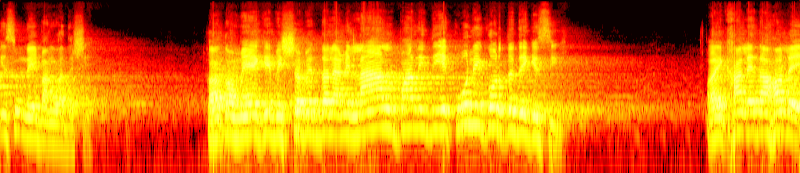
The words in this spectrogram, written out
কিছু নেই বাংলাদেশে। কত মেয়েকে বিশ্ববিদ্যালয়ে আমি লাল পানি দিয়ে কুলি করতে দেখেছি। ওই খালেদা হলে,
